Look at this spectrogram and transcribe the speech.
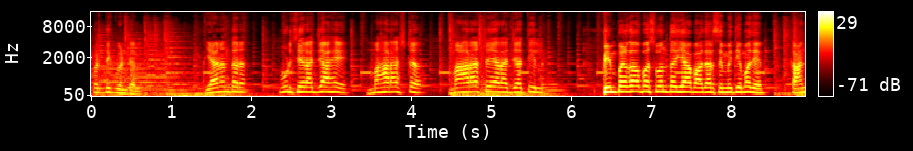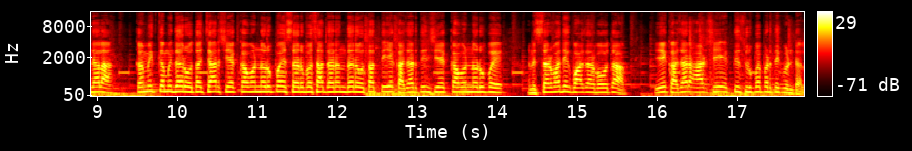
प्रति क्विंटल. यानंतर पुढचे राज्य आहे महाराष्ट्र. महाराष्ट्र या राज्यातील पिंपळगाव बसवंत या बाजार समितीमध्ये कांद्याला कमीत कमी दर होता चारशे एक्कावन्न रुपये सर्वसाधारण दर होता ते एक हजार तीनशे एक्कावन्न रुपये आणि सर्वाधिक बाजारभाव होता एक हजार आठशे एकतीस रुपये प्रति क्विंटल.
